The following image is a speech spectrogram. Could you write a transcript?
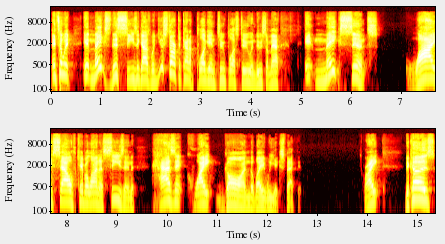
And so it it makes this season, guys, when you start to kind of plug in two plus two and do some math, it makes sense why South Carolina's season hasn't quite gone the way we expected. Right? Because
